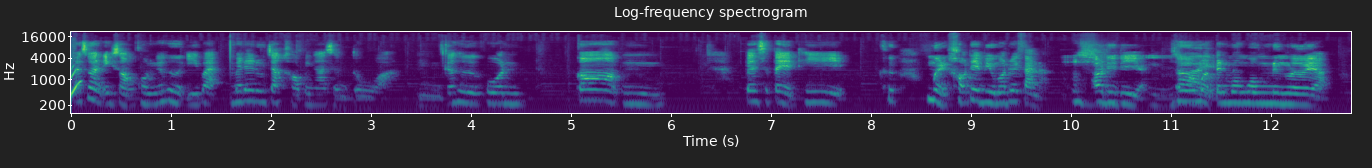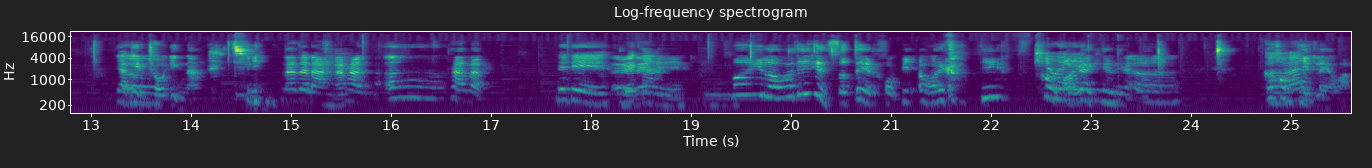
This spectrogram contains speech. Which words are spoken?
และส่วนอีกสองคนก็คืออีฟอะไม่ได้รู้จักเขาเป็นงานส่วนตัวอืมก็คือคุณก็อืมเป็นสเตจที่ คือเหมือนเขาเดบิวต์มาด้วยกันอะเอาดีๆอะเออเหมือนเป็นวงวงๆหนึ่งเลยอะอยากเห็นโชว์อีกนะจริงน่าจะดังนะถ้าเออถ้าแบบได้เดย์เออด้วยกันได้ดีอืมไม่เราไม่ได้เห็นสเตจของพี่ออสกับพี่เคของเลออสกับนเคเลียเออก็คอมพิวแล้วอะ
